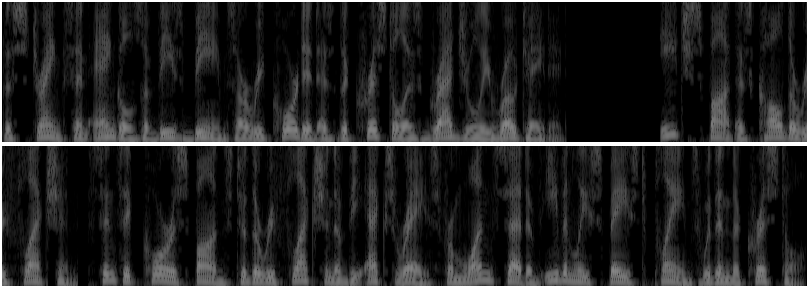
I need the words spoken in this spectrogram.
The strengths and angles of these beams are recorded as the crystal is gradually rotated. Each spot is called a reflection, since it corresponds to the reflection of the X-rays from one set of evenly spaced planes within the crystal.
